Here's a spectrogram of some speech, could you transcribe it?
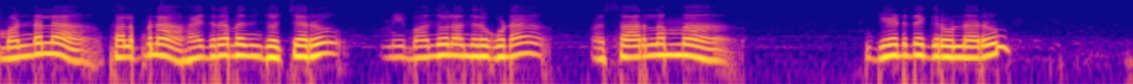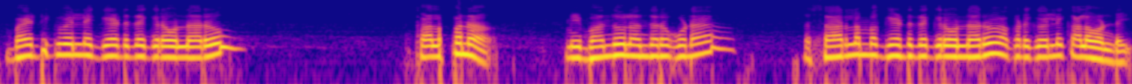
మండల కల్పన హైదరాబాద్ నుంచి వచ్చారు. మీ బంధువులందరూ కూడా సారలమ్మ గేట్ దగ్గర ఉన్నారు. బయటికి వెళ్ళే గేట్ దగ్గర ఉన్నారు. కల్పన మీ బంధువులందరూ కూడా సారలమ్మ గేట్ దగ్గర ఉన్నారు. అక్కడికి వెళ్ళి కలవండి.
